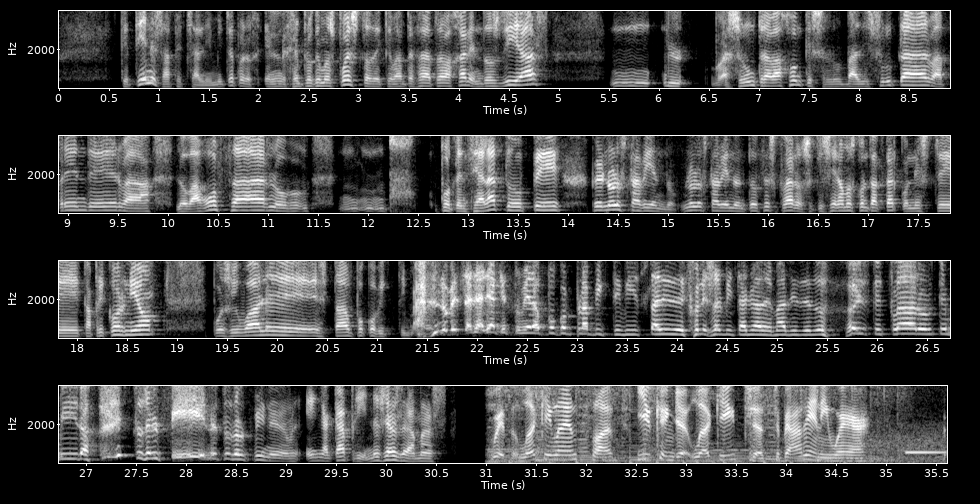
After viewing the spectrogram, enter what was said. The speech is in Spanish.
que tiene esa fecha límite. Pero en el ejemplo que hemos puesto de que va a empezar a trabajar en dos días, mm, va a ser un trabajo en que se lo va a disfrutar, va a aprender, va, lo va a gozar, lo mm, potencial a tope, pero no lo está viendo, no lo está viendo. Entonces, claro, si quisiéramos contactar con este Capricornio, pues igual eh, está un poco víctima. No me extrañaría que estuviera un poco en plan victimista y con ese ermitaño además diciendo, Ay, es que claro, que mira, esto es el fin, esto es el fin. Venga, Capri, no seas dramas. With Lucky Land slots, you can get lucky just about anywhere.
